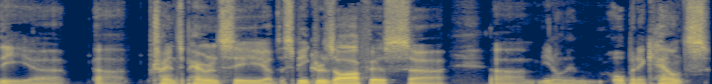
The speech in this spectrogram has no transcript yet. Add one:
the uh, uh, transparency of the speaker's office, uh, um, you know, open accounts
